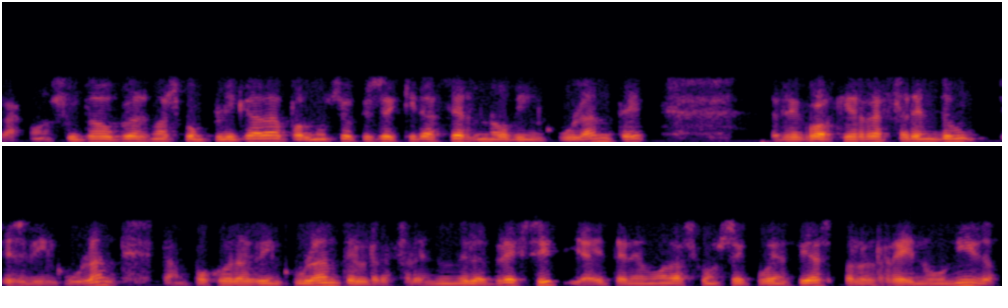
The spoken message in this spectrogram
La consulta popular es más complicada, por mucho que se quiera hacer no vinculante, pero cualquier referéndum es vinculante. Tampoco era vinculante el referéndum del Brexit y ahí tenemos las consecuencias para el Reino Unido.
